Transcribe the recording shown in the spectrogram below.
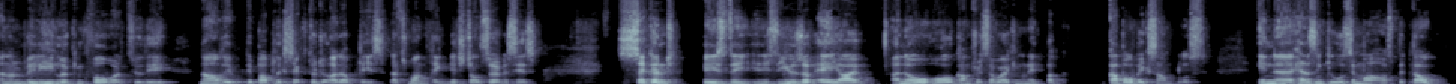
and i'm really looking forward to the now the, the public sector to adopt this. That's one thing digital services. Second is the is the use of ai i. Know all countries are working on it but a couple of examples. In uh, helsinki uusimaa hospital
